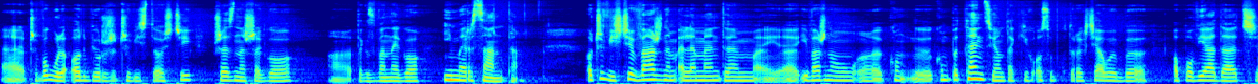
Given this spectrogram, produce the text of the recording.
e, czy w ogóle odbiór rzeczywistości przez naszego e, tak zwanego imersanta. Oczywiście ważnym elementem e, i ważną kompetencją takich osób, które chciałyby opowiadać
